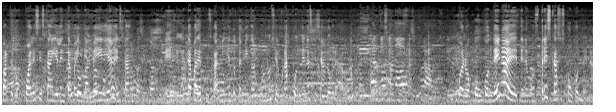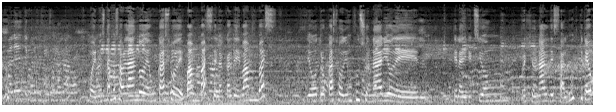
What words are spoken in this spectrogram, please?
parte de los cuales están ya en etapa intermedia, están eh, en etapa de juzgamiento también algunos y algunas condenas que se han logrado. ¿Cuántos han dado resultados? Bueno, con condena eh, tenemos tres casos con condena. ¿no? Bueno, estamos hablando de un caso de Bambas, del alcalde de Bambas, de otro caso de un funcionario de, de la Dirección Regional de Salud, creo,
